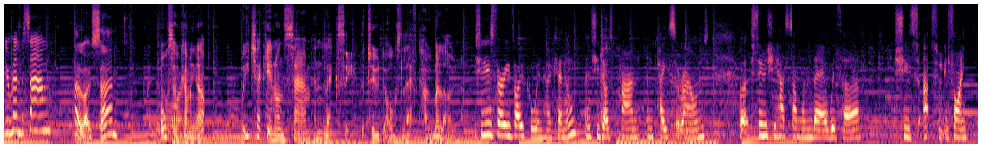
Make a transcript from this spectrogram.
You remember Sam? Hello, Sam. Also coming up, we check in on Sam and Lexi, the two dogs left home alone. She is very vocal in her kennel and she does pant and pace around. But as soon as she has someone there with her, she's absolutely fine.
